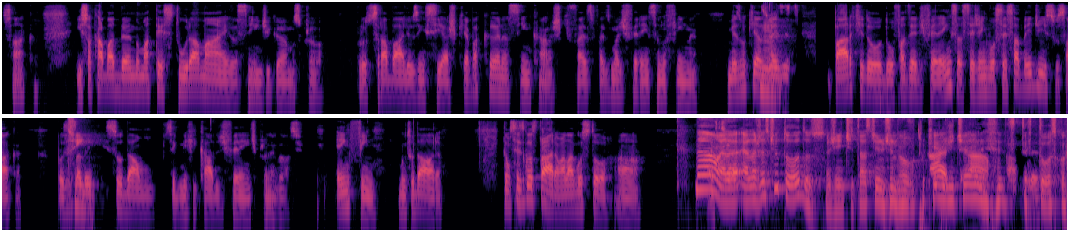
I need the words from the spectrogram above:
Saca? Isso acaba dando uma textura a mais, assim, digamos, pro, pros trabalhos em si. Acho que é bacana, assim, cara. Acho que faz, faz uma diferença no fim, né? Mesmo que às hum. vezes parte do, do fazer a diferença seja em você saber disso, saca? Você Sim. saber disso dá um significado diferente pro negócio. Enfim, muito da hora. Então vocês gostaram? Ela gostou? A, não, ela, ela já assistiu todos. A gente tá assistindo de novo porque ah, a gente é ah, tá, tosco.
